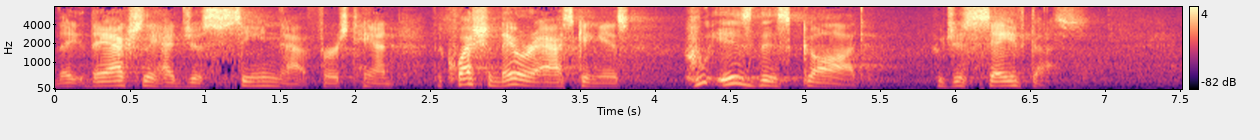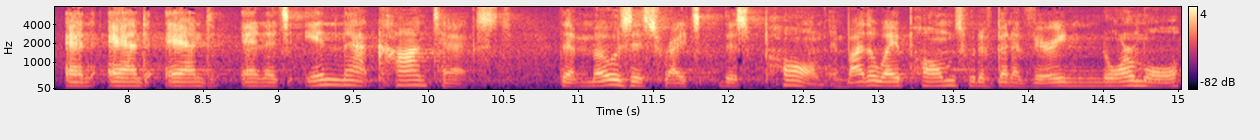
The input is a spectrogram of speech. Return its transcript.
They, they actually had just seen that firsthand. The question they were asking is, Who is this God who just saved us? And, and, and, and it's in that context that Moses writes this poem. And by the way, poems would have been a very normal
